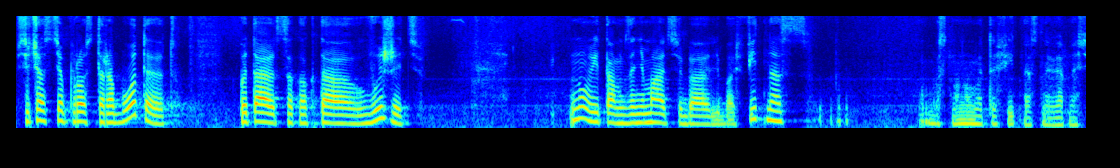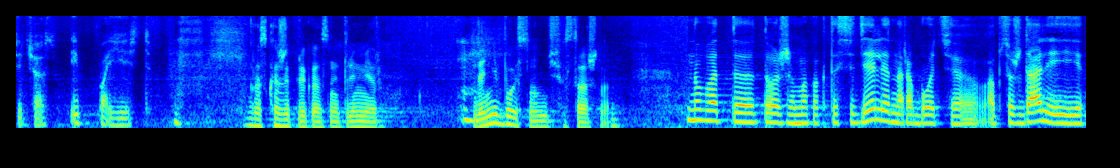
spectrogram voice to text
сейчас все просто работают, пытаются как-то выжить, ну и там занимают себя либо фитнес, в основном это фитнес, наверное, сейчас, и поесть. Расскажи прекрасный пример. Да не бойся, ничего страшного. Ну вот э, тоже мы как-то сидели на работе, обсуждали, и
